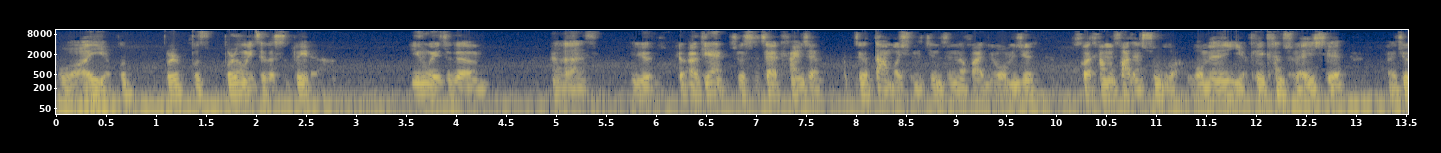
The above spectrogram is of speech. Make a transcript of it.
我也不不是不不认为这个是对的，因为这个呃有 again 就是再看一下。这个大模型的竞争的话，我们就和他们发展速度，我们也可以看出来一些，呃，就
